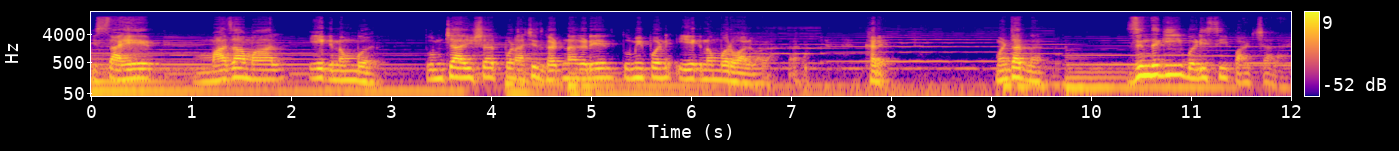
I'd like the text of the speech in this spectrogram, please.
की साहेब माझा माल एक नंबर तुमच्या आयुष्यात पण अशीच घटना घडेल तुम्ही पण एक नंबर व्हाल बघा. खरे म्हणतात ना जिंदगी बड़ी सी पाठशाला है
